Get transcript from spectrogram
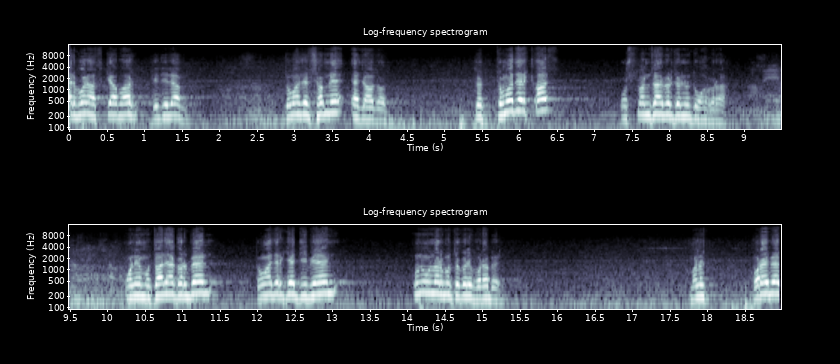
এরপর আজকে আবার দিয়ে দিলাম তোমাদের সামনে এজাজত। তো তোমাদের কাজ ওসমান সাহেবের জন্য দোয়া করা। উনি মোতালেয়া করবেন, তোমাদেরকে দিবেন, উনি ওনার মতো করে পড়াবেন। মানুষ পড়াইবেন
